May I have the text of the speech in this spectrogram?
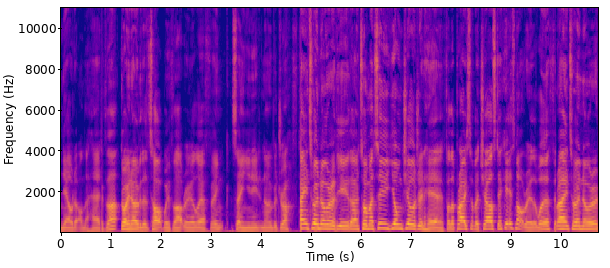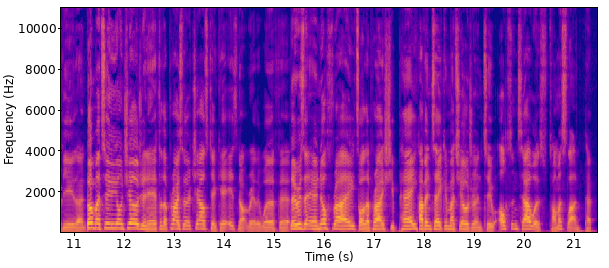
nailed it on the head with that. Going over the top with that, really, I think. Saying you need an overdraft. Right into another review then. So my two young children here, for the price of a child's ticket, it's not really worth it. Right into another review then. So my two young children here, for the price of a child's ticket, it's not really worth it. There isn't enough rides for the price you pay. Having taken my children to Alton Towers, Thomas Land, Pep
